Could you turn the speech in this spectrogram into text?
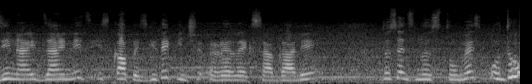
Զինայի ձայնից իսկապես գիտեք ինչ ռելեքս է գալի դու սենց նստում ես ու դու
